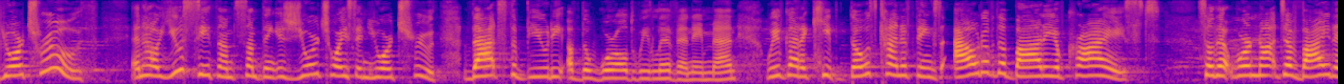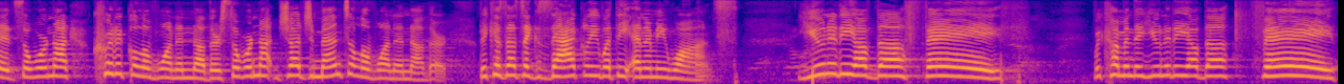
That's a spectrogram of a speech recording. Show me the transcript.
your truth. And how you see them, something is your choice and your truth. That's the beauty of the world we live in, amen? We've got to keep those kind of things out of the body of Christ so that we're not divided, so we're not critical of one another, so we're not judgmental of one another, because that's exactly what the enemy wants. Unity of the faith. We come in the unity of the faith.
